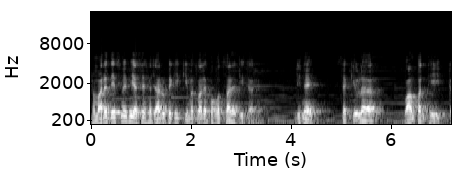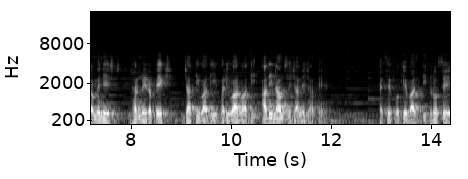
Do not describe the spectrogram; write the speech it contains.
हमारे देश में भी ऐसे हज़ार रुपए की कीमत वाले बहुत सारे तीतर हैं, जिन्हें सेक्युलर, वामपंथी, कम्युनिस्ट, धर्मनिरपेक्ष, जातिवादी, परिवारवादी आदि नाम से जाने जाते हैं। ऐसे धोखेबाज तीतरों से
